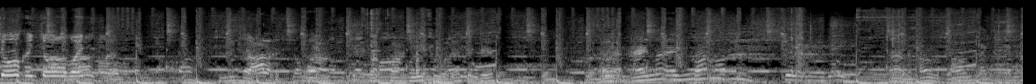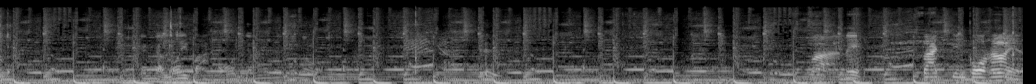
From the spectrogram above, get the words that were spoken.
chỗ khơi chỗ với đó là và con dưới chùa đó từ ờ, ai mà ai có chưa là mình dây ờ thôi là con cái là lôi bạn thôi và nè, ta trên co hai à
